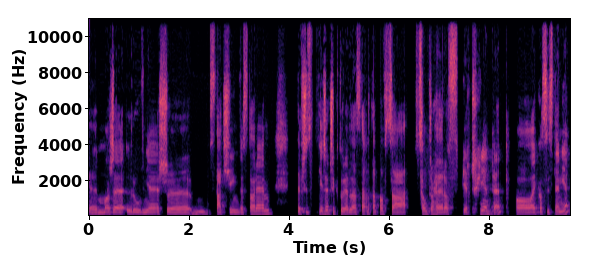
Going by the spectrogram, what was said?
y, może również stać się inwestorem. Te wszystkie rzeczy, które dla startupowca są trochę rozpierzchnięte po ekosystemie,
